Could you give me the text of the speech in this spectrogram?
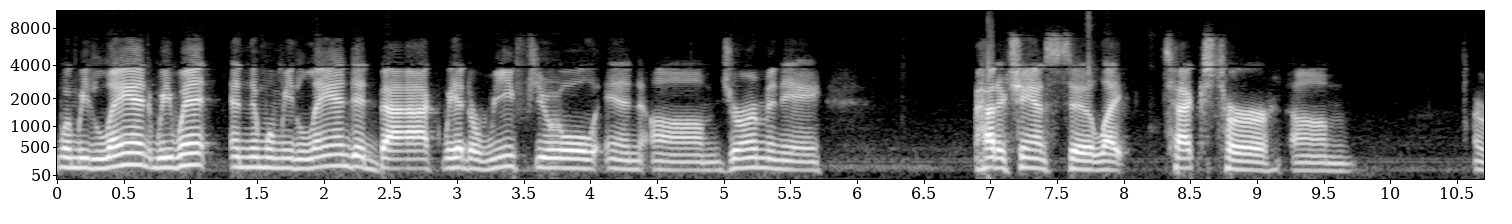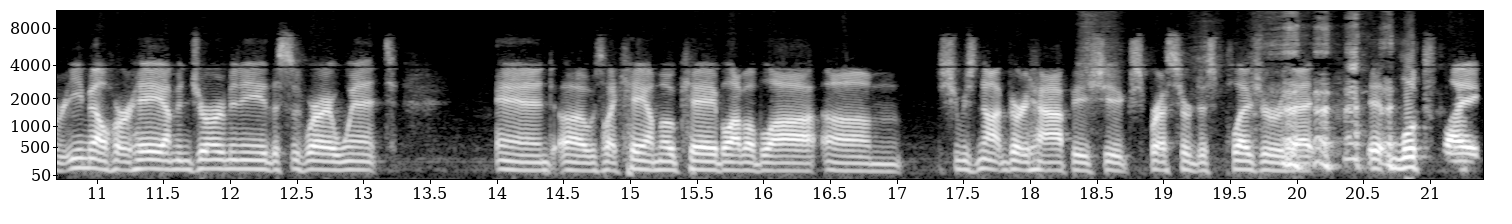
when we land we went and then when we landed back we had to refuel in um, Germany. Had a chance to like text her um, or email her, hey, I'm in Germany. This is where I went. And uh, was like, hey, I'm okay, blah, blah, blah. Um, she was not very happy. She expressed her displeasure that it looked like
